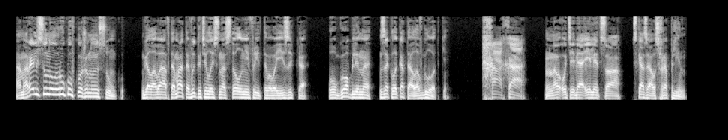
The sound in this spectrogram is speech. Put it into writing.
Амарель сунула руку в кожаную сумку. Голова автомата выкатилась на стол нефритового языка. У гоблина заклокотало в глотке. «Ха-ха! Ну, у тебя и лицо», — сказал Шраплин.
